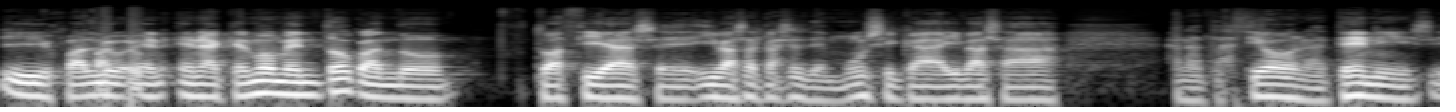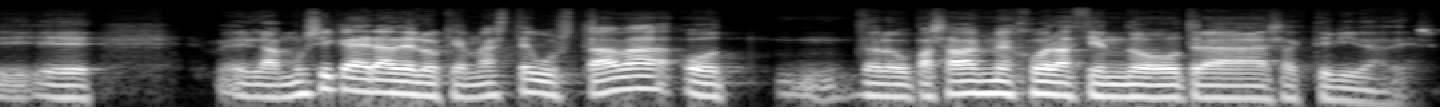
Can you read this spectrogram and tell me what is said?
y Juan, en, en, aquel momento cuando tú hacías, eh, ibas a clases de música, ibas a, natación, a tenis. Eh, ¿La música era de lo que más te gustaba o te lo pasabas mejor haciendo otras actividades?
